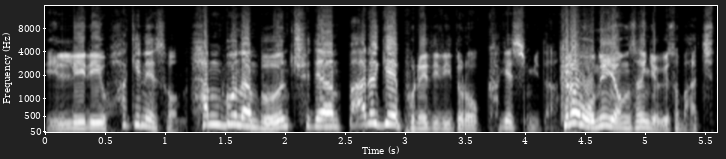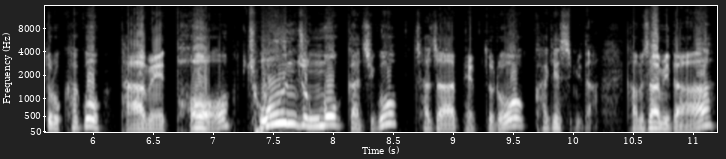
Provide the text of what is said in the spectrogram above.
일일이 확인해서 한 분 한분 최대한 빠르게 보내드리도록 하겠습니다. 그럼 오늘 영상 여기서 마치도록 하고 다음에 더 좋은 종목 가지고 찾아뵙도록 하겠습니다. 감사합니다.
